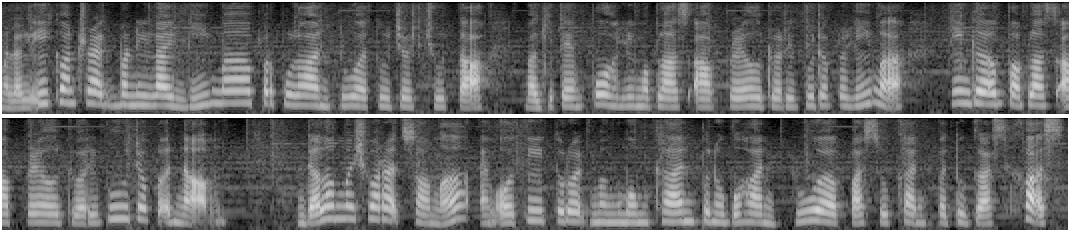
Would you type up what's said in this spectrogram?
melalui kontrak bernilai 5.27 juta bagi tempoh 15 April 2025 hingga 14 April 2026. Dalam mesyuarat sama, MOT turut mengumumkan penubuhan dua pasukan petugas khas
